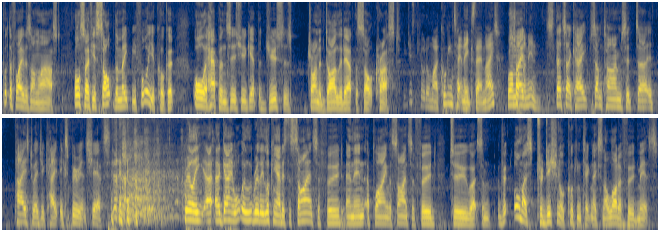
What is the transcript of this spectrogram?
Put the flavours on last. Also, if you salt the meat before you cook it, all that happens is you get the juices trying to dilute out the salt crust. You just killed all my cooking techniques there, mate. Well, Shot mate, them in. that's okay. Sometimes it, uh, it pays to educate experienced chefs. really, uh, again, what we're really looking at is the science of food and then applying the science of food to uh, some v- almost traditional cooking techniques and a lot of food myths.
